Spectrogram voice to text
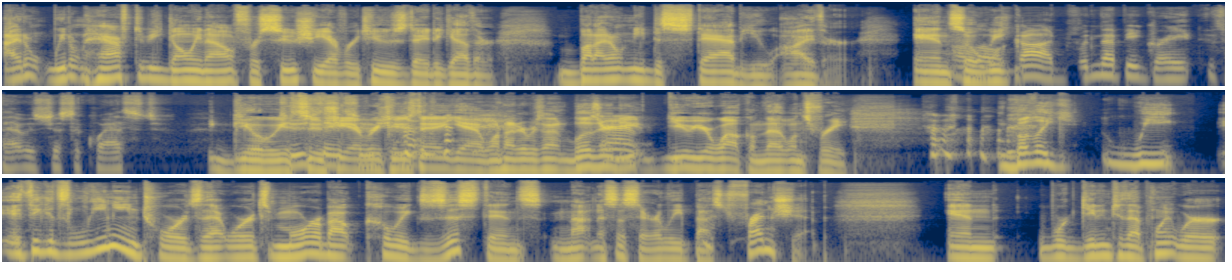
I don't we don't have to be going out for sushi every Tuesday together, but I don't need to stab you either. And so Although, we God, wouldn't that be great if that was just a quest? Go eat sushi every Tuesday. Yeah, 100%. Blizzard, yeah. you, you're welcome. That one's free. but like we I think it's leaning towards that where it's more about coexistence, not necessarily best friendship. And we're getting to that point where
